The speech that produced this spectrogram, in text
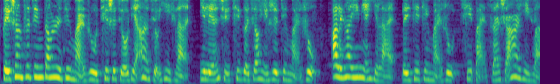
北上资金当日净买入七十九点二九亿元，已连续七个交易日净买入。二零二一年以来，累计净买入七百三十二亿元。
